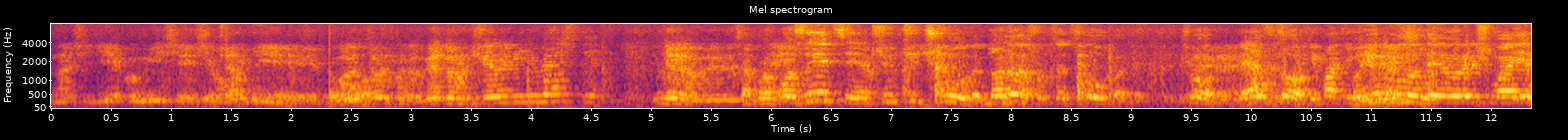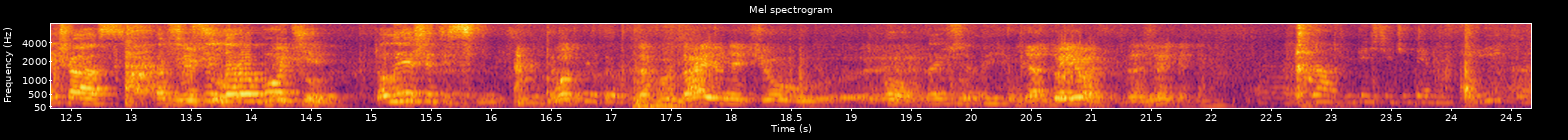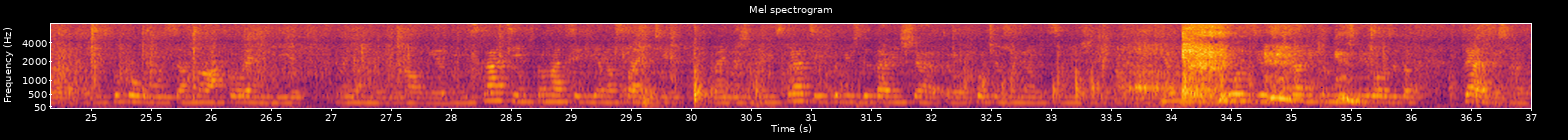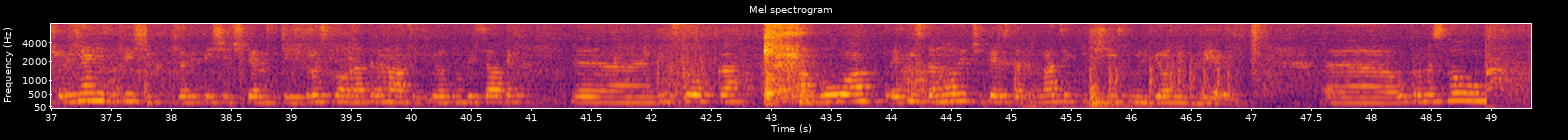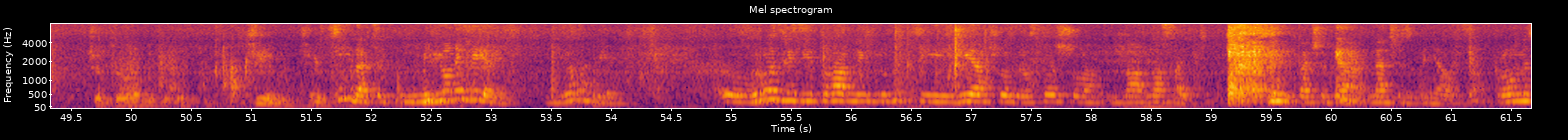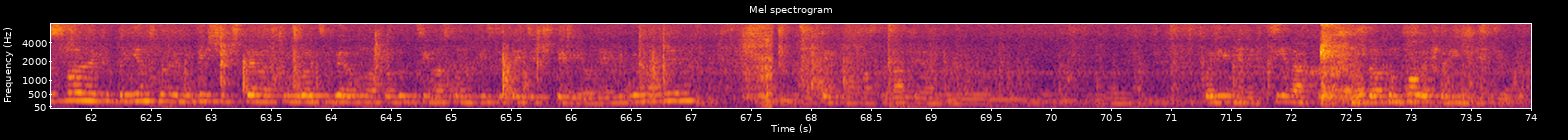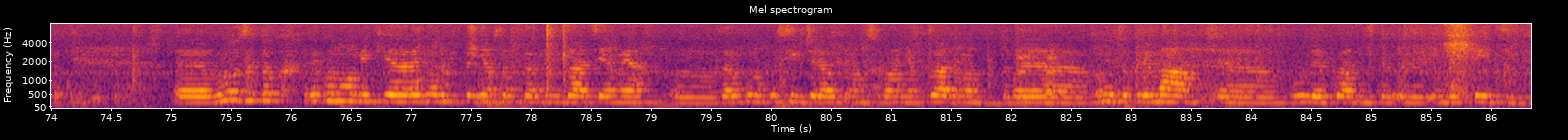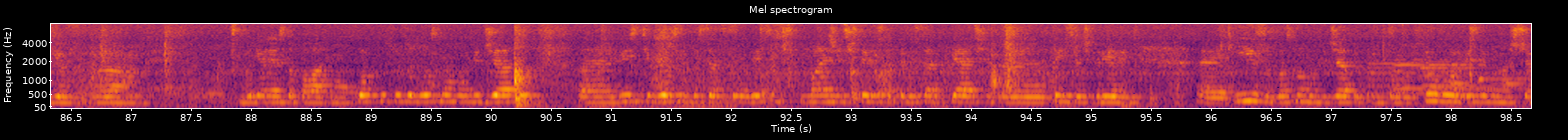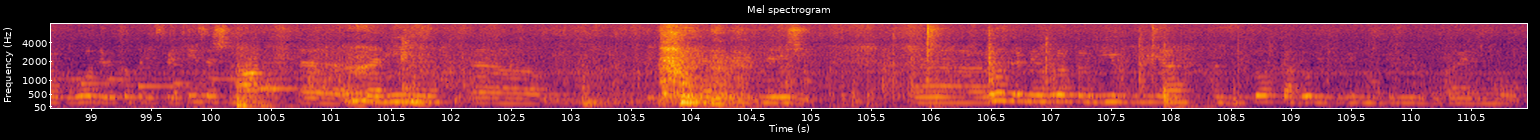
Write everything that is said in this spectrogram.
Значить, є комісія сьогодні. Ви доручили мені вести? Ні, е, Це пропозиція, якщо чи чули, то на що це слухати? Що? Е, Ну хто? Ну Юрій Володимирович має час, а всі всі на роботі, то лишитись. От запитаю, не чув. е, О, та й все. Я Вперед, зачайте. За 2014 рік е, вислуховувалися на колегії районної державної адміністрації. Інформація є на сайті райдержадміністрації. Хто більш детальніше е, хоче може там розділ соціально-економічний розвиток. Тезисно, з 2000 за 2014 зросло на 13,1% е, відсотка або і становить 413,6 мільйонів гривень. У промисловому Ціни. в цінах це мільйони гривень. Мільйони гривень. В розрізі товарної продукції є, що зросло, що на, на сайті. Так що я менше зупинялася. Промисловими підприємствами у 2014 році вироблено продукції на суму 234,1 мільйона гривень. За тих, можна сказати, м, порівняних цінах, розрахункових порівняних цін. Е, В розвиток економіки району підприємствами та організаціями е, за рахунок усіх джерел фінансування вкладено ну, зокрема е, були вкладені інвестиції в будівництво палатного корпусу з обласного бюджету е, 280 тисяч, майже 455 е, тисяч гривень. І з обласного бюджету, крім того всього, виділено ще було 935 тисяч на заміну мережі. Е, Роздрібний оборот торгівлі з відсотка до відповідного періоду попереднього року.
